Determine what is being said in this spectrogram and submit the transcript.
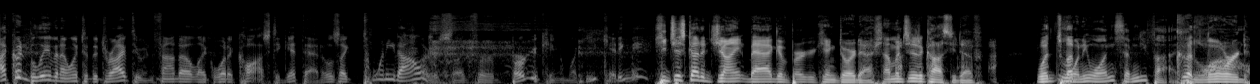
I couldn't believe it. I went to the drive-through and found out like what it cost to get that. It was like twenty dollars, like for Burger King. I'm like, are you kidding me? He just got a giant bag of Burger King DoorDash. How much did it cost you, Dev? What? let- Twenty-one seventy-five. good lord.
